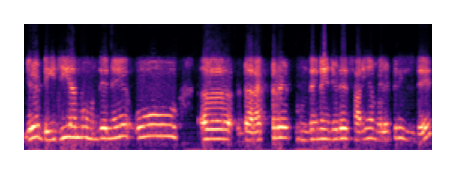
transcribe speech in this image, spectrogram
ਜਿਹੜੇ ਡੀਜੀਐਮਓ ਹੁੰਦੇ ਨੇ, ਉਹ ਡਾਇਰੈਕਟਰੇਟ ਹੁੰਦੇ ਨੇ ਜਿਹੜੇ ਸਾਰੀਆਂ ਮਿਲਟਰੀਜ਼ ਦੇ,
